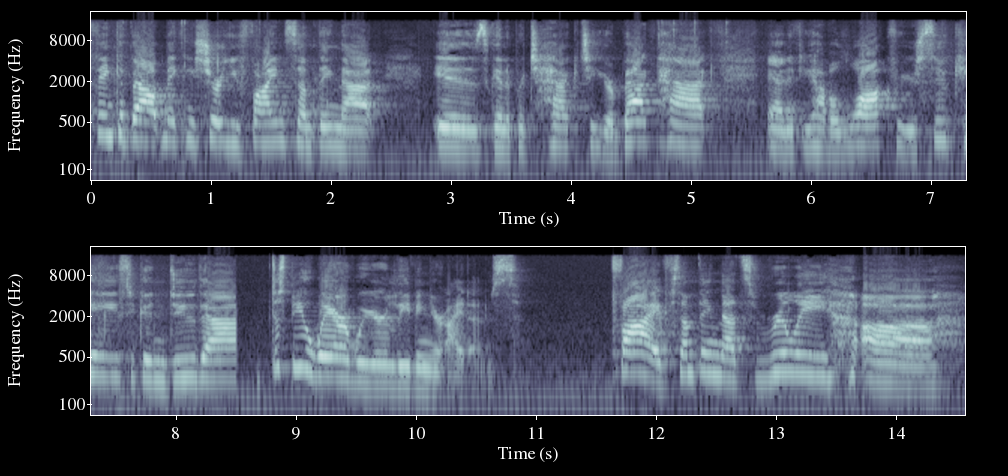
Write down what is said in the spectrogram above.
think about making sure you find something that is going to protect your backpack. And if you have a lock for your suitcase, you can do that. Just be aware where you're leaving your items. Five, something that's really, uh,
